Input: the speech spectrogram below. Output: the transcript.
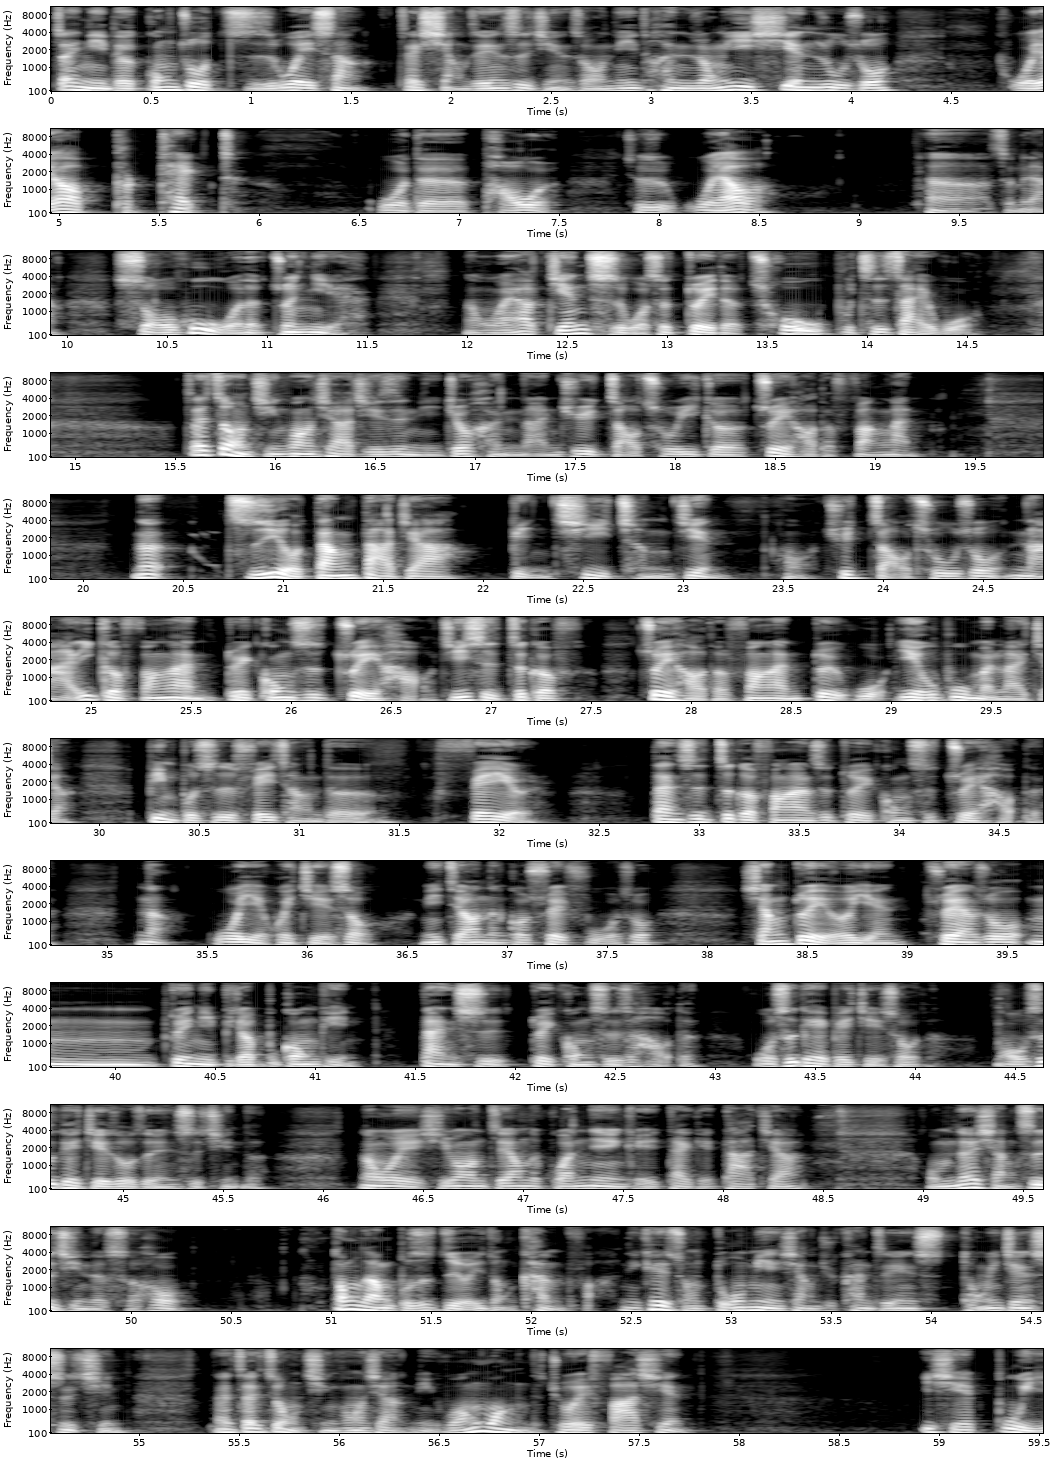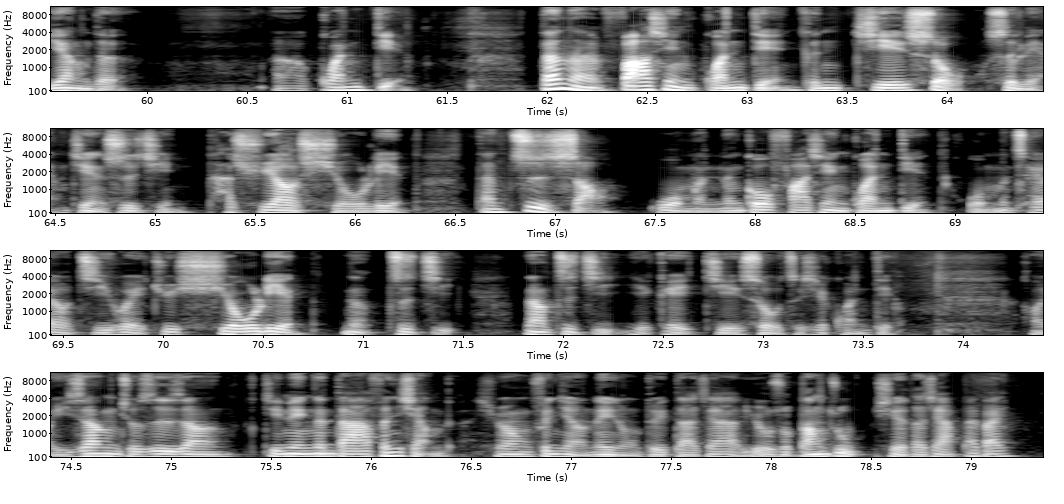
在你的工作职位上在想这件事情的时候，你很容易陷入说我要 protect 我的 power，就是我要呃怎么样守护我的尊严，那我要坚持我是对的，错误不是在我。在这种情况下，其实你就很难去找出一个最好的方案。那只有当大家摒弃成见，哦，去找出说哪一个方案对公司最好，即使这个最好的方案对我业务部门来讲，并不是非常的 fair，但是这个方案是对公司最好的，那我也会接受。你只要能够说服我说，相对而言，虽然说嗯对你比较不公平，但是对公司是好的，我是可以被接受的。我是可以接受这件事情的，那我也希望这样的观念可以带给大家。我们在想事情的时候，通常不是只有一种看法，你可以从多面向去看这件事，同一件事情。那在这种情况下，你往往就会发现一些不一样的啊观点。当然，发现观点跟接受是两件事情，它需要修炼。但至少我们能够发现观点，我们才有机会去修炼，那自己让自己也可以接受这些观点。好，以上就是让今天跟大家分享的，希望分享内容对大家有所帮助，谢谢大家，拜拜。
